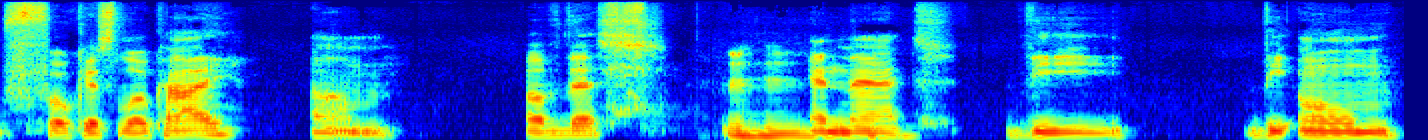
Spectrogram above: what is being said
focus loci um, of this, hmm and that the the ohm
